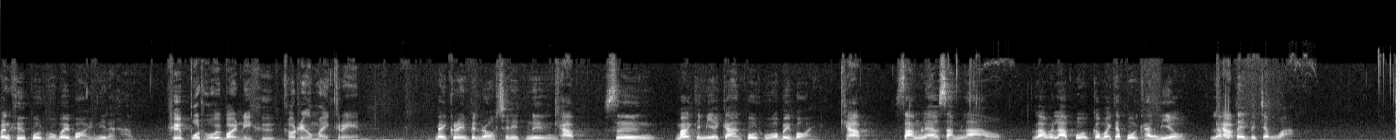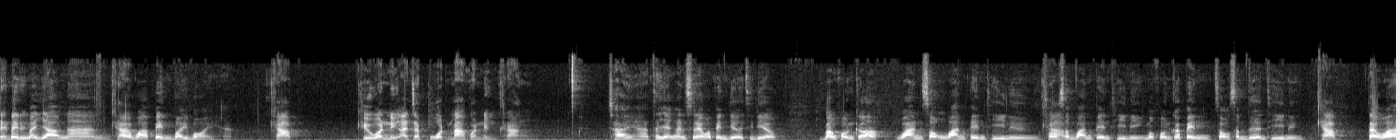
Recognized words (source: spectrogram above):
มันคือปวดหัวบ่อยๆนี่แหละครับ คือปวดหัวบ่อยๆนี่คือเขาเรียกว่าไมเกรน ไมเกรนเป็นโรคชนิดหนึ่งครับ ซึ่งมักจะมีอาการปวดหัวบ่อยครับๆซ้ำแล้วซ้ำเล่า แล้วเวลาปวดก็มักจะปวดข้างเดียว แล้วครัก็บ เต้นเป็นจังหวะ ต้ เป็นมายาวนาน ครับ แต่ว่าเป็นบ่อยๆฮะ ครับ คือวันหนึ่งอาจจะปวดมากกว่าหนึ่งครั้ง ใช่ฮะ ถ้าอย่างนั้นแสดงว่าเป็นเยอะทีเดียว บางคนก็วันสองวันเป็นทีนึงคสรับองสามวันเป็นทีนึงบางคนก็เป็นสองสามเดือนทีนึงครับ แต่ว่า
